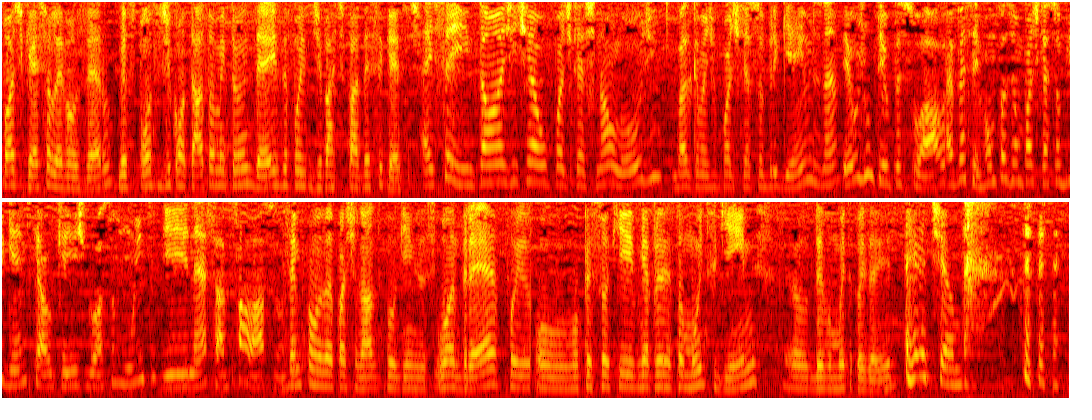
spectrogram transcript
podcast é level 0. Meus pontos de contato aumentou em 10 depois de participar desse cast. É isso aí, então a gente é o podcast Download, basicamente um podcast sobre games, né? Eu juntei o pessoal, aí eu pensei, vamos fazer um podcast sobre games, que é algo que a gente gosta muito e, né, sabe falar sobre. Sempre fui muito apaixonado por games. O André foi uma pessoa que me apresentou muitos games. Eu devo muita coisa a ele. É, te amo.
